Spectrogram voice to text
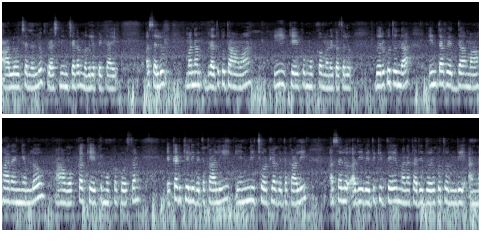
ఆలోచనలు ప్రశ్నించడం మొదలుపెట్టాయి. అసలు మనం బ్రతుకుతామా? ఈ కేకు ముక్క మనకు అసలు దొరుకుతుందా? ఇంత పెద్ద మహారణ్యంలో ఆ ఒక్క కేకు ముక్క కోసం ఎక్కడికి వెళ్ళి వెతకాలి? ఎన్ని చోట్ల వెతకాలి? అసలు అది వెతికితే మనకు అది దొరుకుతుంది అన్న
